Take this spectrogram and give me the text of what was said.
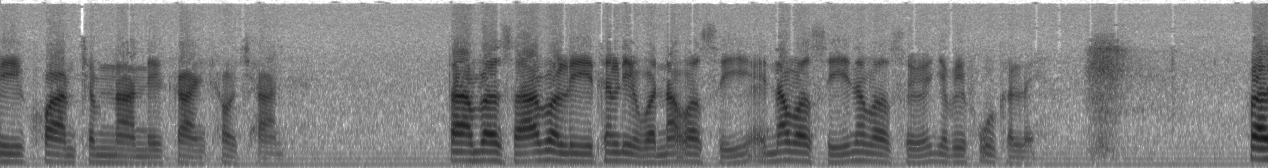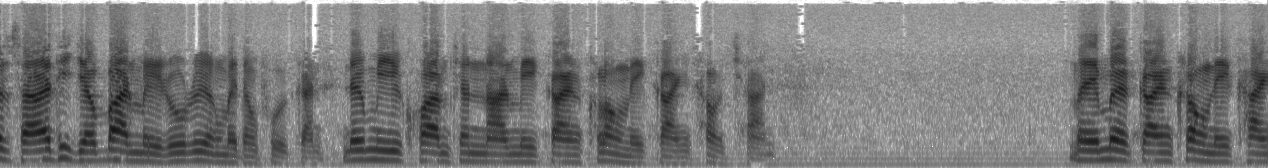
มีความชำนาญในการเข้าฌาน ตามภาษาบาลีท่านเรียกว่านวสีไอ้นวสีนวเสืออย่าไปพูดกันเลย ภาษาที่ชาวบ้านไม่รู้เรื่องไม่ต้องพูดกันเนื่องมีความชำนาญมีการคล่องในการเข้าฌานในเมื่อการคล่องในการ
